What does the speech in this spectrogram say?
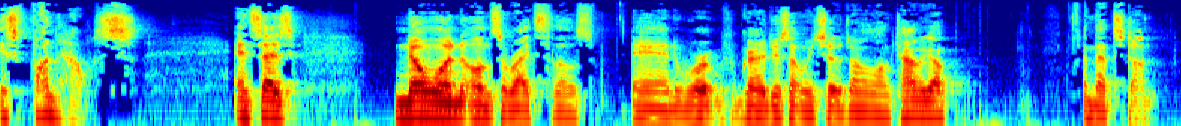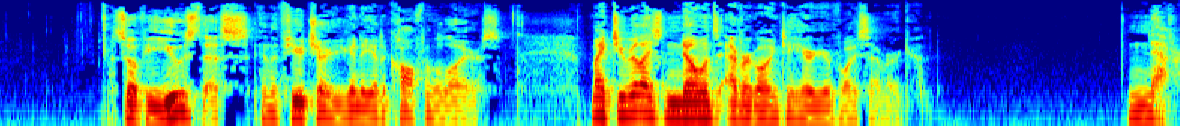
is Funhouse." And says, "No one owns the rights to those, and we're going to do something we should have done a long time ago." And that's done. So if you use this in the future, you're going to get a call from the lawyers. Mike, do you realize no one's ever going to hear your voice ever again? Never.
